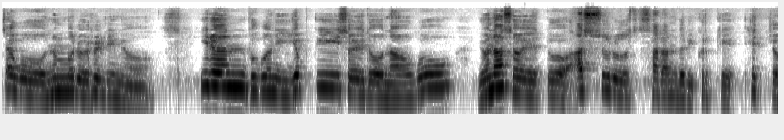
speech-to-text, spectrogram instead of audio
짜고 눈물을 흘리며 이런 부분이 엽기서에도 나오고 요나서에 또 아수르 사람들이 그렇게 했죠.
